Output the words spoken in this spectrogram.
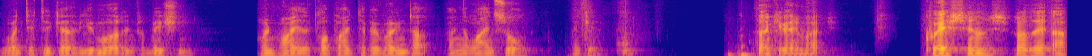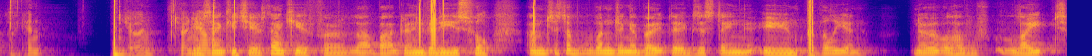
wanted to give you more information on why the club had to be wound up and the land sold. Thank you. Thank you very much. Questions for the applicant? John? John Yes, thank you, Chair. Thank you for that background, very useful. I'm just wondering about the existing um, pavilion. Now it will have light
